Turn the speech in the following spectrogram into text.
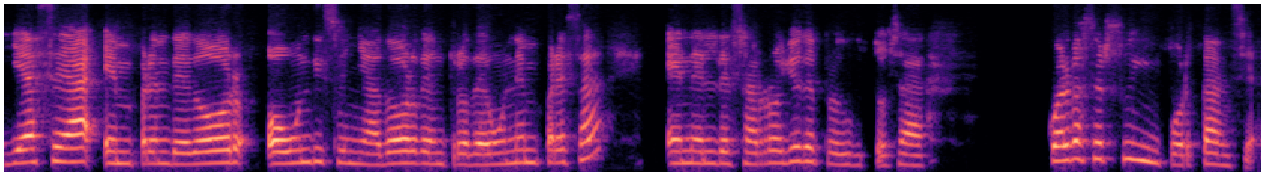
ya sea emprendedor o un diseñador dentro de una empresa, en el desarrollo de productos? O sea, ¿cuál va a ser su importancia?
